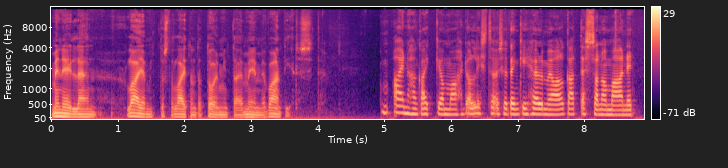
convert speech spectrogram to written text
meneillään laajamittaista laitonta toimintaa ja me emme vaan tiedä sitä? Ainahan kaikki on mahdollista. Jos jotenkin hölmö alkaa tässä sanomaan, että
